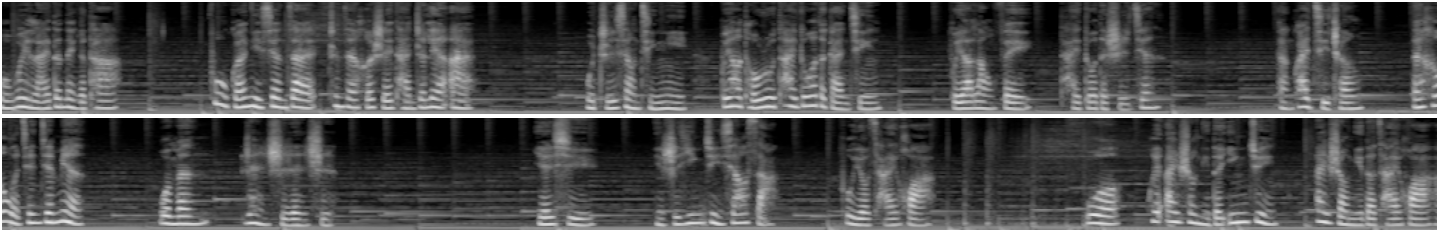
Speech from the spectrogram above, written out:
我未来的那个他。不管你现在正在和谁谈着恋爱，我只想请你不要投入太多的感情，不要浪费太多的时间。赶快启程，来和我见见面，我们认识认识。也许你是英俊潇洒，富有才华，我会爱上你的英俊，爱上你的才华，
